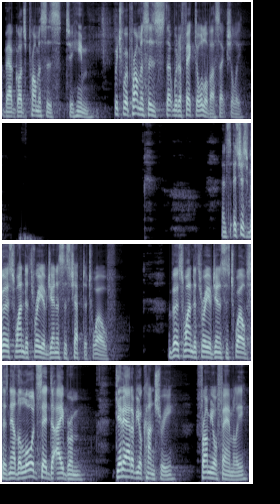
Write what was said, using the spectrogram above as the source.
about God's promises to him, which were promises that would affect all of us, actually. And it's just verse 1 to 3 of Genesis chapter 12. Verse 1 to 3 of Genesis 12 says, Now the Lord said to Abram, Get out of your country, from your family,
